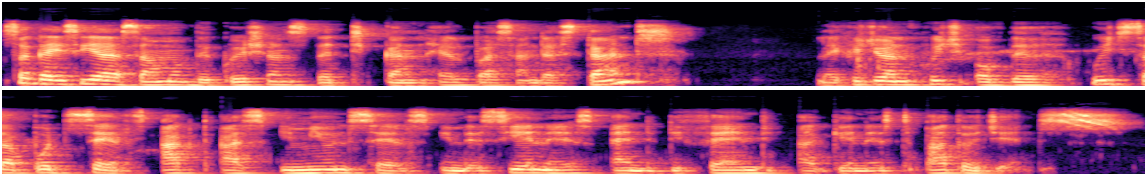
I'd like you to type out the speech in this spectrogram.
So guys, here are some of the questions that can help us understand. Like which one, which of the, which support cells act as immune cells in the CNS and defend against pathogens?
